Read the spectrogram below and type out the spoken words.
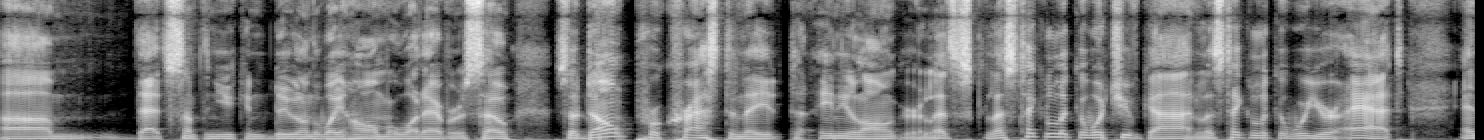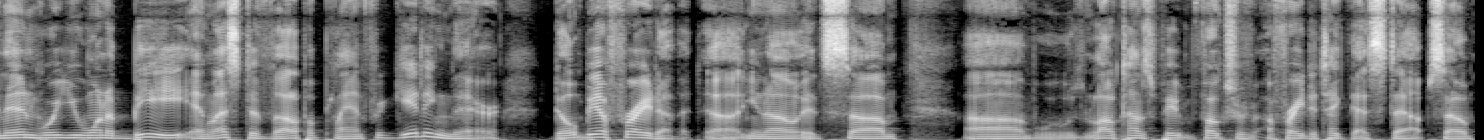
Um, that's something you can do on the way home or whatever. So, so don't procrastinate any longer. Let's let's take a look at what you've got. Let's take a look at where you're at, and then where you want to be, and let's develop a plan for getting there. Don't be afraid of it. Uh, you know, it's um, uh, a lot of times people, folks are afraid to take that step. So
